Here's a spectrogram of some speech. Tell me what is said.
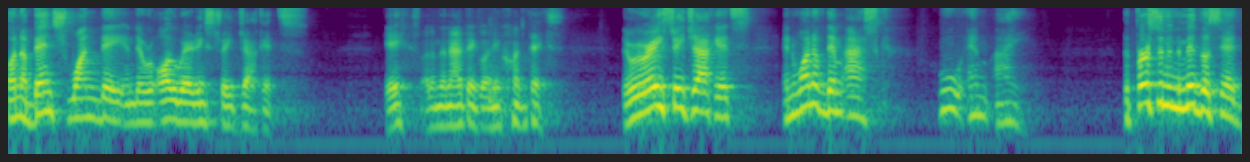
on a bench one day and they were all wearing straight jackets. Okay? So alam na natin kung ano context. They were wearing straight jackets and one of them asked, Who am I? The person in the middle said,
